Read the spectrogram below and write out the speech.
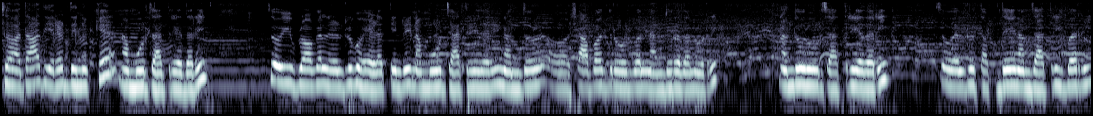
ಸೊ ಅದಾದ ಎರಡು ದಿನಕ್ಕೆ ನಮ್ಮೂರು ಜಾತ್ರೆ ಅದ ರೀ. ಸೊ ಈ ಬ್ಲಾಗಲ್ಲಿ ಎಲ್ರಿಗೂ ಹೇಳತ್ತೀನಿ ರೀ, ನಮ್ಮೂರು ಜಾತ್ರೆ ಅದ ರೀ, ನಂದೂರ್ ಶಾಬಾದ್ ರೋಡ್ ಬಲ್ಲಿ ನಂದೂರ್ ಅದ ನೋಡ್ರಿ. ನಂದೂರು ಊರು ಜಾತ್ರೆ ಅದ ರೀ. ಸೊ ಎಲ್ಲರೂ ತಪ್ಪದೆ ನಮ್ಮ ಜಾತ್ರೆಗೆ ಬರ್ರಿ.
